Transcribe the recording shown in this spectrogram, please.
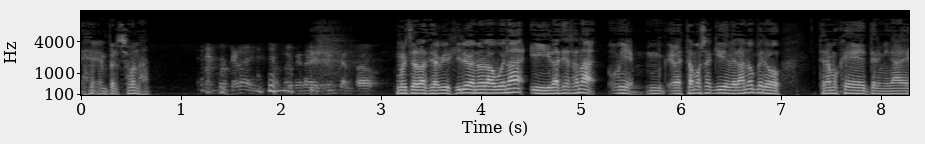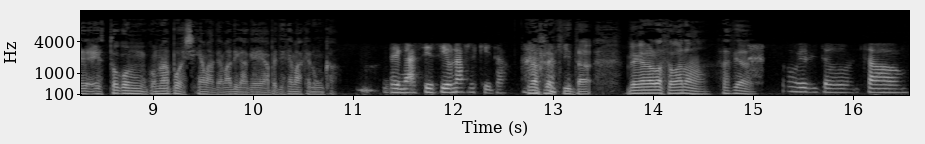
en persona. Cuando queráis, cuando queráis, encantado. Muchas gracias, Virgilio, enhorabuena y gracias, Ana. Oye, estamos aquí de verano, pero tenemos que terminar esto con, una poesía matemática que apetece más que nunca. Venga, sí, sí, una fresquita. Una fresquita. Venga, un abrazo, Ana. Gracias. Un besito. Chao.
